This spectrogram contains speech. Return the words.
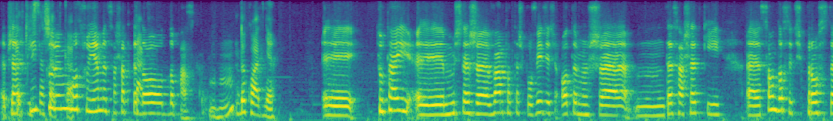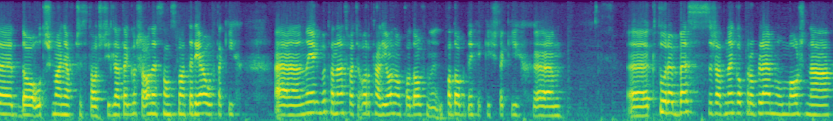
Ten klip, którym mocujemy saszetkę tak. do, do paska. Mhm. Dokładnie. Y tutaj y myślę, że warto też powiedzieć o tym, że y te saszetki są dosyć proste do utrzymania w czystości, dlatego że one są z materiałów takich, e, no jakby to nazwać, ortaliono podobnych, podobnych jakichś takich, e, które bez żadnego problemu można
